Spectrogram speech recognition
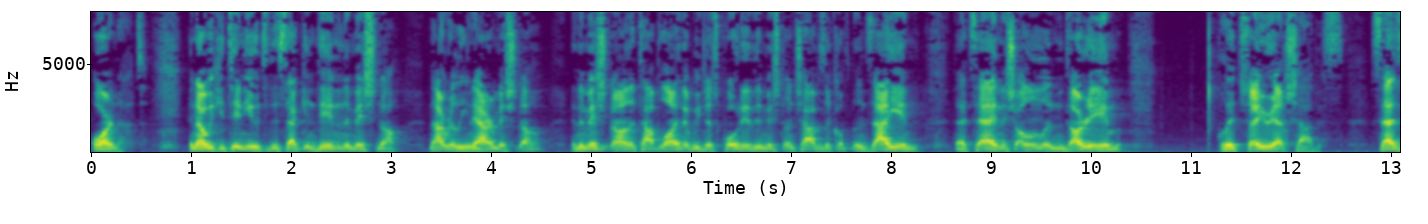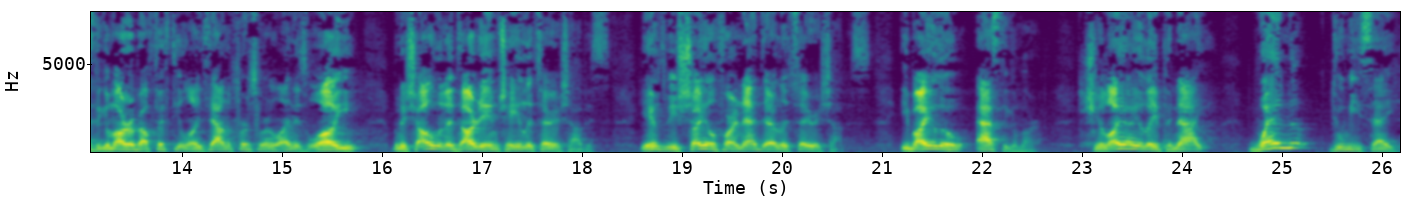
or not. And now we continue to the second din in the Mishnah, not really in our Mishnah. In the Mishnah on the top line that we just quoted, the Mishnah on Shabbos, the Kufnan Zayin, that said, Nishalon L'Nadarim, L'Tzayrech Shabbos. Says the Gemara about 50 lines down, the first one in line is Loi, You have to be shayil for a neder L'Tzayrech Shabbos. Ibayilu asked the Gemara, when do we say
